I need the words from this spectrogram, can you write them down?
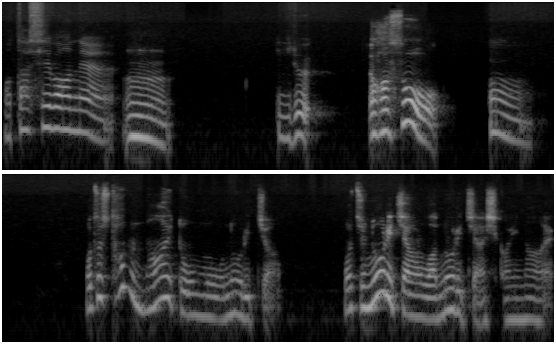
私はねうんいる。あそううん。私多分ないと思うのりちゃん私のりちゃんはのりちゃんしかいない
